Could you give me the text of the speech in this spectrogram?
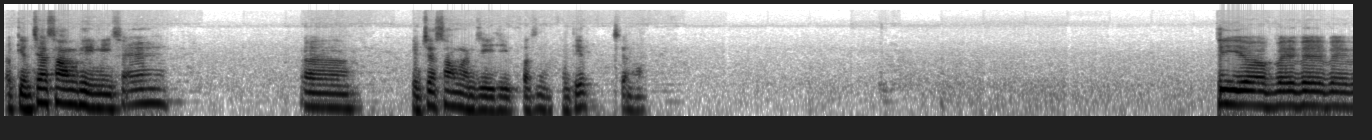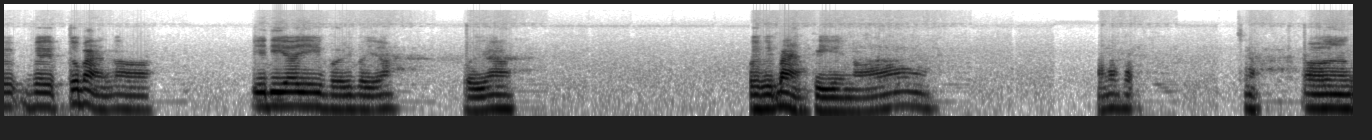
À, kiểm tra xong thì mình sẽ uh, kiểm tra xong làm gì thì phần phần tiếp sẽ nói. Thì uh, về về về về cơ bản ờ, uh, EDA với với uh, với uh, với với bảng thì nó nó là vậy. Ờ,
